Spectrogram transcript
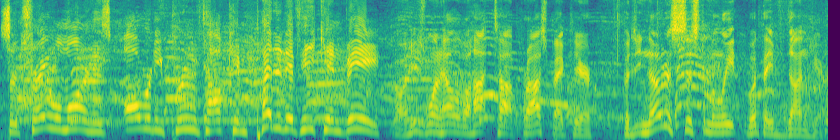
So Tre LaMar has already proved how competitive he can be. Oh, he's one hell of a hot top prospect here. But you notice System Elite what they've done here.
